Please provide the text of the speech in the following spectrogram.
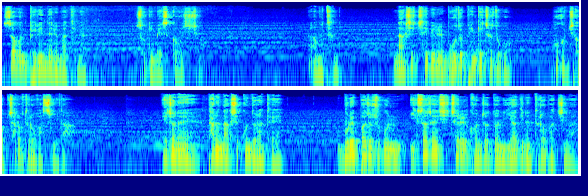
썩은 비린내를 맡으면 속이 메스꺼워지죠. 아무튼 낚시 채비를 모두 팽개쳐두고 허겁지겁 차로 들어갔습니다. 예전에 다른 낚시꾼들한테 물에 빠져 죽은 익사자의 시체를 건졌던 이야기는 들어봤지만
